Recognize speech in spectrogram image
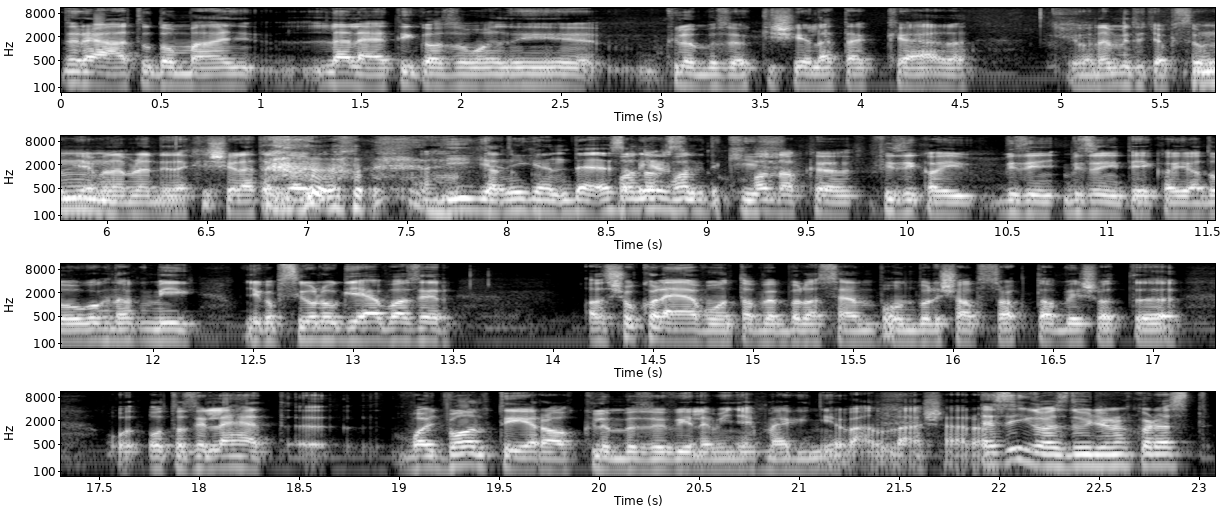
reáltudomány le lehet igazolni különböző kísérletekkel, jó, nem mint hogy a pszichológiában nem lennének kísérletek, hogy Igen, igen, de ez vannak, van, érződik is. vannak fizikai bizony, bizonyítékai a dolgoknak, míg mondjuk a pszichológiában azért az sokkal elvontabb ebből a szempontból, és absztraktabb, és ott, ott azért lehet, vagy van tér a különböző vélemények megnyilvánulására. Ez igaz, de ugyanakkor azt,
